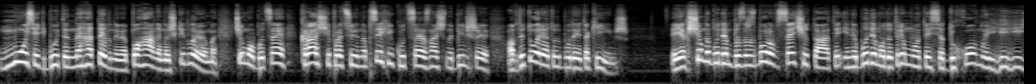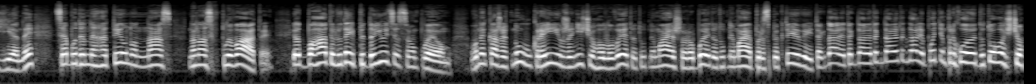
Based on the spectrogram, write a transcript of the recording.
мусять бути негативними, поганими, шкідливими. Чому? Бо це краще працює на психіку, це значно більше аудиторія тут буде і таке інше. І якщо ми будемо без розбору все читати і не будемо дотримуватися духовної гігієни, це буде негативно нас, на нас впливати. І от багато людей піддаються цим впливам. Вони кажуть, ну в Україні вже нічого ловити, тут немає що робити, тут немає перспективи і так далі. і так далі, і так далі, і так далі. Потім приходять до того, що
